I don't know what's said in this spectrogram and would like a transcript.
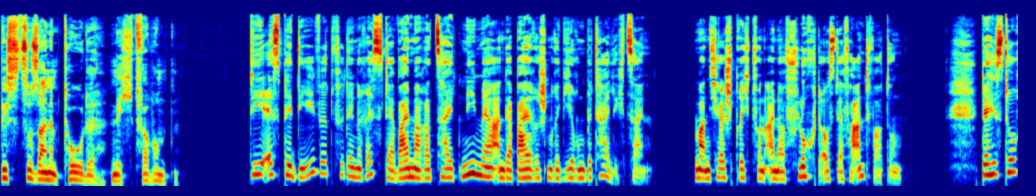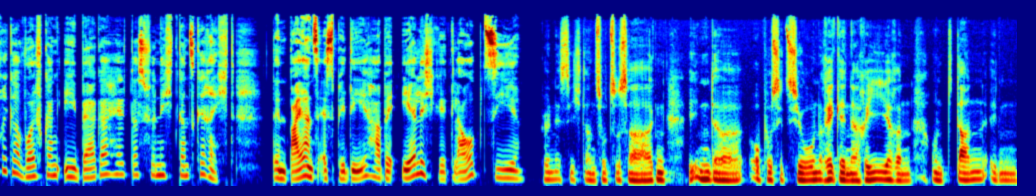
bis zu seinem Tode nicht verwunden. Die SPD wird für den Rest der Weimarer Zeit nie mehr an der bayerischen Regierung beteiligt sein. Mancher spricht von einer Flucht aus der Verantwortung. Der Historiker Wolfgang Eberger hält das für nicht ganz gerecht, denn Bayerns SPD habe ehrlich geglaubt, sie könne sich dann sozusagen in der Opposition regenerieren und dann in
